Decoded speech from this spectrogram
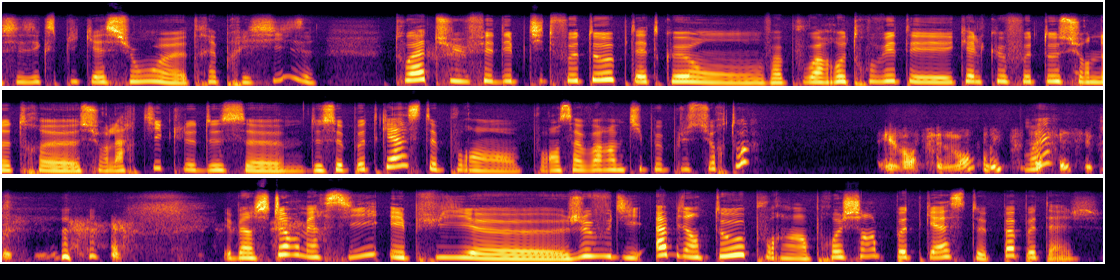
ces explications très précises. Toi, tu fais des petites photos. Peut-être qu'on va pouvoir retrouver tes quelques photos sur notre euh, sur l'article de ce de ce podcast pour en pour en savoir un petit peu plus sur toi. Éventuellement, oui, tout à fait, c'est possible. eh bien, je te remercie et puis euh, je vous dis à bientôt pour un prochain podcast Papotage.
